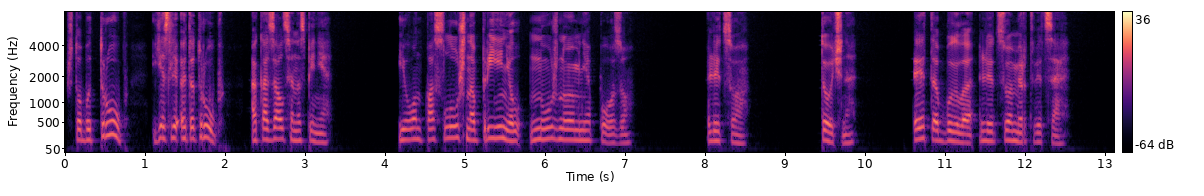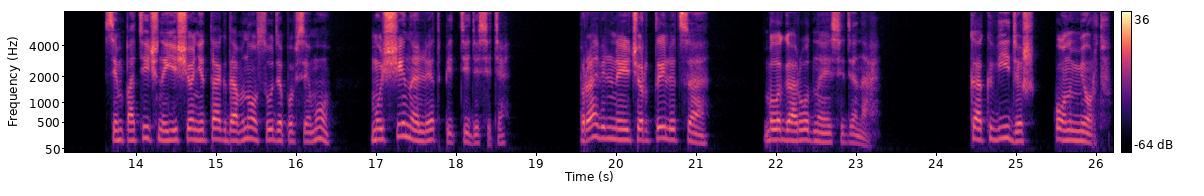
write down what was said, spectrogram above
чтобы труп, если это труп, оказался на спине. И он послушно принял нужную мне позу. Лицо. Точно. Это было лицо мертвеца. Симпатичный еще не так давно, судя по всему, Мужчина лет 50. Правильные черты лица, благородная седина. Как видишь, он мертв.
